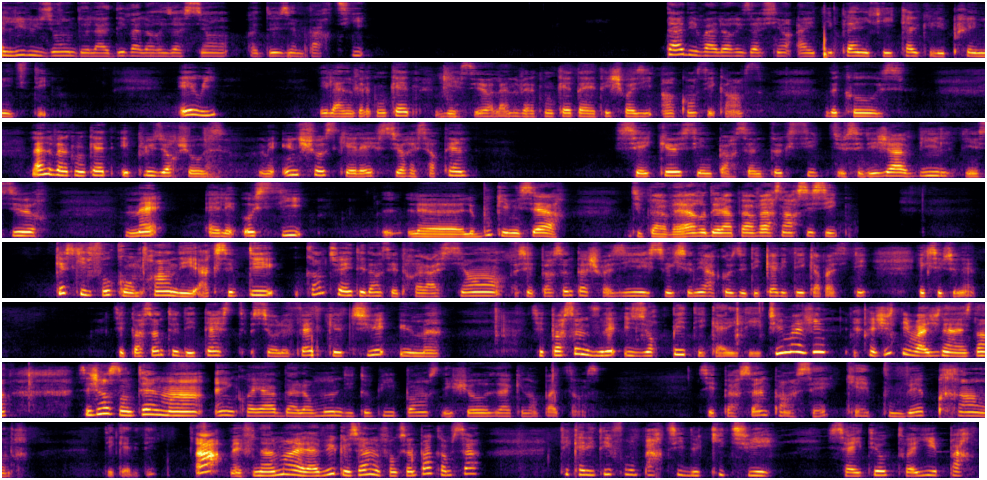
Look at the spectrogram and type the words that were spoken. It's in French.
l'illusion de la dévalorisation, deuxième partie. Ta dévalorisation a été planifiée, calculée, préméditée. Et oui. Et la nouvelle conquête, bien sûr, la nouvelle conquête a été choisie en conséquence de cause. La nouvelle conquête est plusieurs choses, mais une chose qu'elle est sûre et certaine, c'est que c'est une personne toxique, tu sais déjà, ville, bien sûr, mais elle est aussi le, le bouc émissaire du pervers ou de la perverse narcissique. Qu'est-ce qu'il faut comprendre et accepter quand tu as été dans cette relation, cette personne t'a choisi et sélectionné à cause de tes qualités et capacités exceptionnelles? Cette personne te déteste sur le fait que tu es humain. Cette personne voulait usurper tes qualités. Tu imagines? Juste imagine un instant. Ces gens sont tellement incroyables dans leur monde d'utopie, ils pensent des choses qui n'ont pas de sens. Cette personne pensait qu'elle pouvait prendre tes qualités. Ah, mais finalement, elle a vu que ça ne fonctionne pas comme ça. Tes qualités font partie de qui tu es. Ça a été octroyé par,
